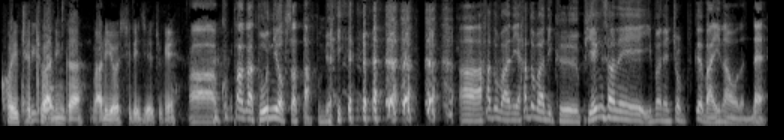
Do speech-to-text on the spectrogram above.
거의 최초 아닌가 마리오 시리즈 중에. 아, 쿠파가 돈이 없었다, 분명히. 아, 하도 많이, 하도 많이 그 비행선에 이번에 좀 꽤 많이 나오는데,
